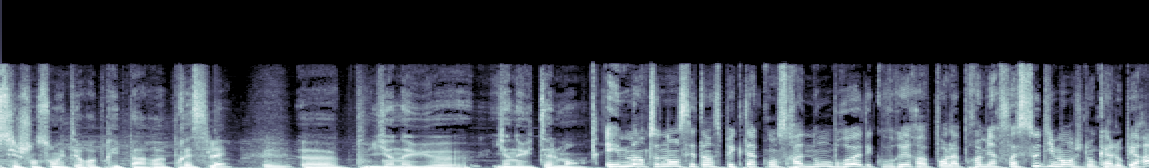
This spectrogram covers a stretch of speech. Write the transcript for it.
ces chansons ont été reprises par euh, Presley. Mm. Euh, il y en a eu, euh, il y en a eu tellement. Et maintenant, c'est un spectacle qu'on sera nombreux à découvrir pour la première fois ce dimanche, donc à l'Opéra.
